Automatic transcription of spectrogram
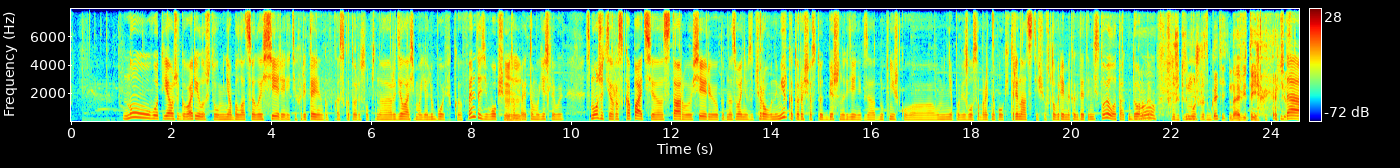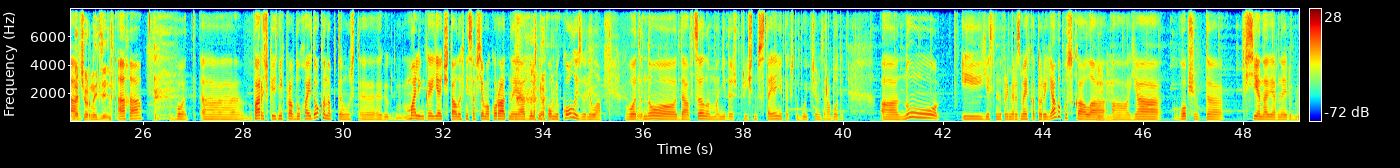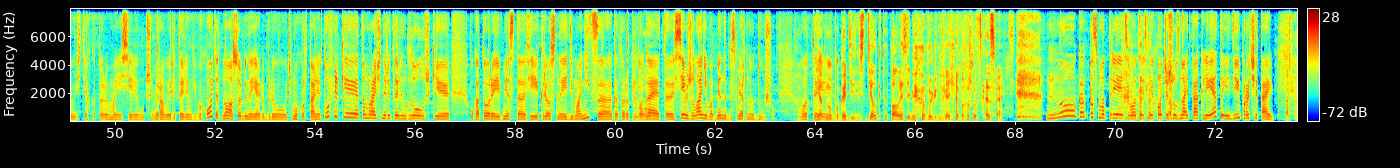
Ну, вот я уже говорила, что у меня была целая серия этих ритейлингов, с которой, собственно, родилась моя любовь к фэнтези, в общем-то. Мгм. Поэтому, если вы сможете раскопать э, старую серию под названием «Зачарованный мир», которая сейчас стоит бешеных денег за одну книжку. Э, у меня повезло собрать на полке 13 еще в то время, когда это не стоило так дорого. О, слушай, ты да. можешь разбогатеть на Авито, да. на черный день. Ага, вот. А, парочка из них, правда, у Хайдокона, потому что э, маленькая я читала их не совсем аккуратно, и одну из них, помню, колой залила. Вот, но да, в целом они даже в приличном состоянии, так что будет чем заработать. А, ну, и если, например, из моих, которые я выпускала, mm-hmm. а, я, в общем-то, все, наверное, люблю из тех, которые в моей серии лучшие мировые ритейлинги выходят, но особенно я люблю «Тьму хрустальной туфельки», это мрачный ритейлинг Золушки, у которой вместо феи крестной демоница, которая предлагает О. семь желаний в обмен на бессмертную душу. Вот Нет, и... ну погоди, сделка-то вполне себе выгодная, я должен сказать. Ну, как посмотреть, вот если хочешь узнать, так ли это, иди и прочитай.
